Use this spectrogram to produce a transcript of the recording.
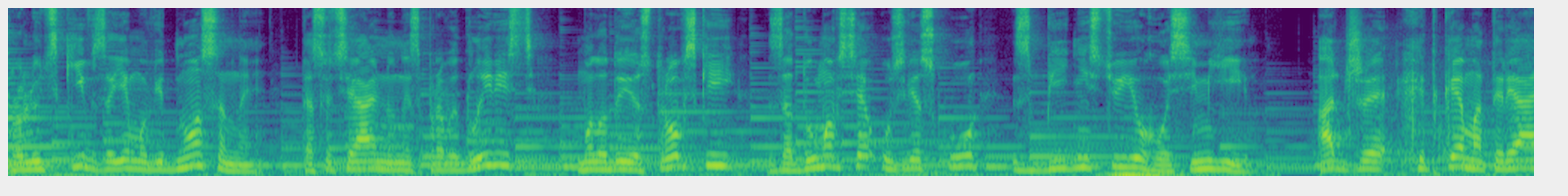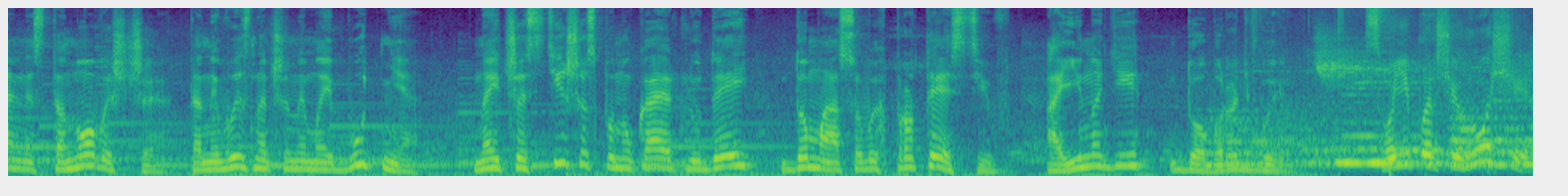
Про людські взаємовідносини та та соціальну несправедливість, молодий Островський задумався у зв'язку з бідністю його сім'ї. Адже хитке матеріальне становище та невизначене майбутнє найчастіше спонукають людей до масових протестів, а іноді до боротьби. Свої перші гроші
